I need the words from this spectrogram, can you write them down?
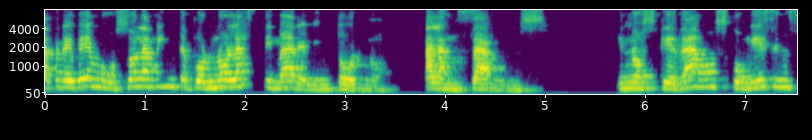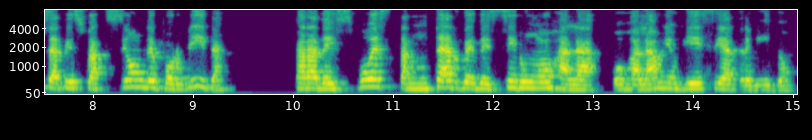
atrevemos solamente por no lastimar el entorno a lanzarnos y nos quedamos con esa insatisfacción de por vida para después tan tarde decir un ojalá, ojalá me hubiese atrevido,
